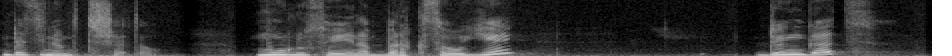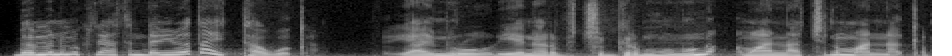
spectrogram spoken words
እንደዚህ ነው የምትሸጠው። ሙሉ ሰው የነበርክ ሰውዬ ድንገት በምን ምክንያት እንደሚመጣ አይታወቅም። የአእምሮ የነርቭ ችግር መሆኑን ማናችንም አናቅም።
